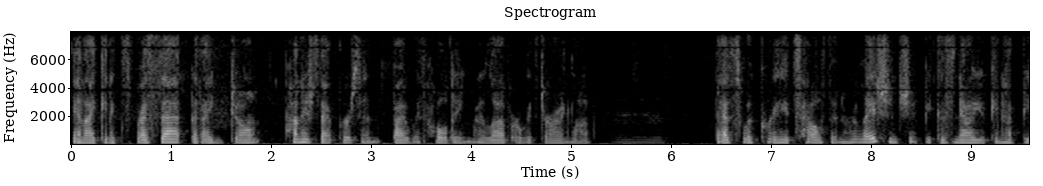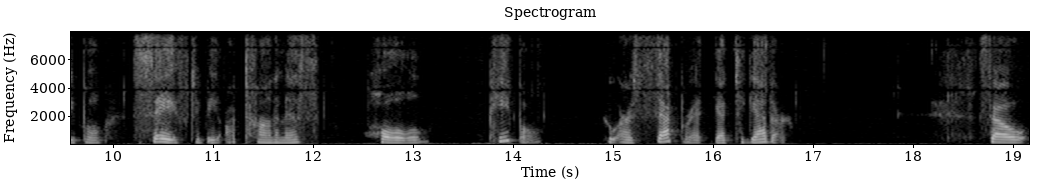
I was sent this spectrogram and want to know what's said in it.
and I can express that, but I don't punish that person by withholding my love or withdrawing love. That's what creates health in a relationship because now you can have people safe to be autonomous, whole people who are separate yet together. So,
